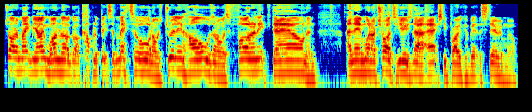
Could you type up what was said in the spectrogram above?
trying to make my own one. Look, I got a couple of bits of metal and I was drilling holes and I was filing it down. And, and then when I tried to use that, I actually broke a bit of the steering wheel.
